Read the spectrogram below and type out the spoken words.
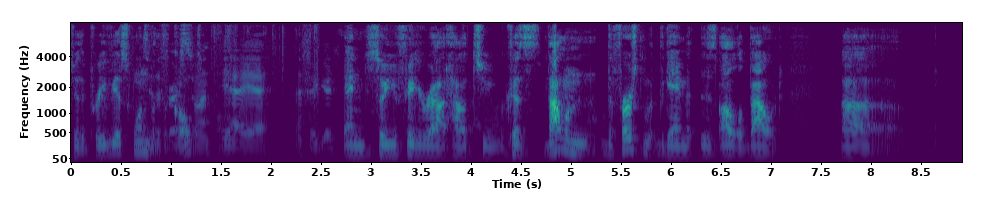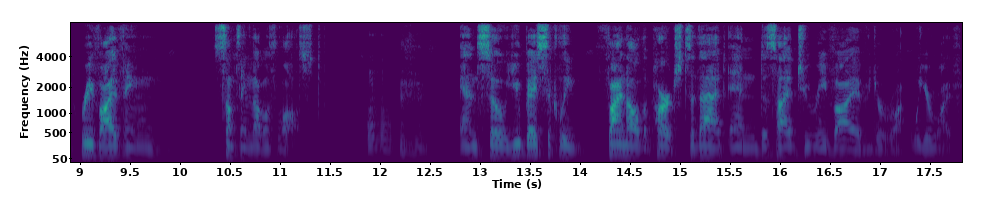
to the previous one to with the the, first cult. one. Yeah, yeah, I figured. And so you figure out how to because that one, the first the game is all about uh, reviving something that was lost, Mhm. and so you basically find all the parts to that and decide to revive your your wife.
